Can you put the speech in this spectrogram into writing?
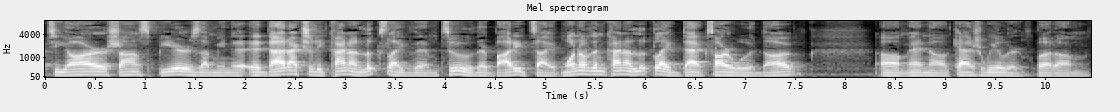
FTR, Shawn Spears. I mean, it, it, that actually kind of looks like them too, their body type. One of them kind of looked like Dax Harwood, dog, um, and uh, Cash Wheeler. But um,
